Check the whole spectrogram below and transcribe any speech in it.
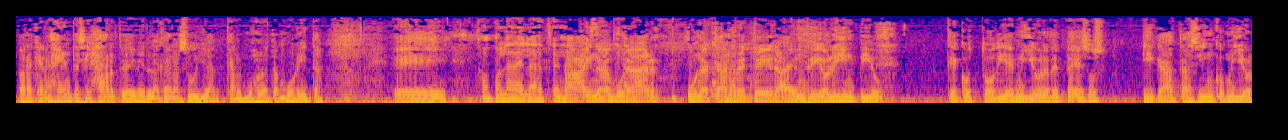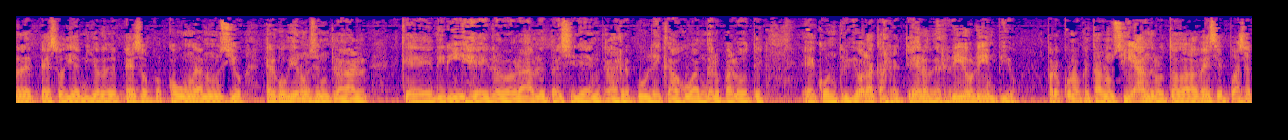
para que la gente se jarte de ver la cara suya, que a lo mejor no es tan bonita. Eh, Como la de la de la va a inaugurar una carretera en Río Limpio que costó 10 millones de pesos y gasta 5 millones de pesos, 10 millones de pesos con un anuncio. El gobierno central que dirige el honorable presidente de la República, Juan de los Palotes, eh, construyó la carretera de Río Limpio, pero con lo que está anunciándolo todas las veces puede hacer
